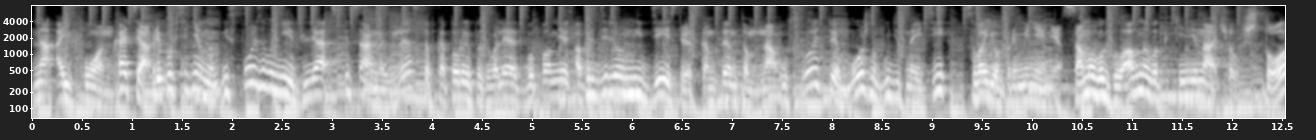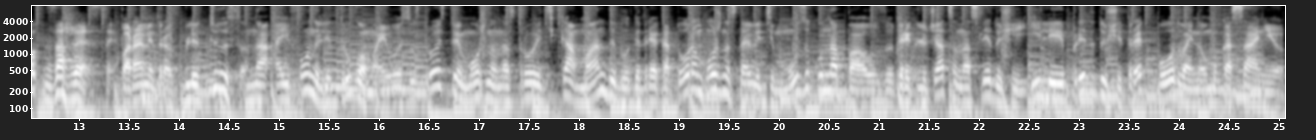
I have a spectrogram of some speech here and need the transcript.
на iPhone. Хотя при повседневном использовании для специальных жестов, которые позволяют выполнять определенные действия, взаимодействия с контентом на устройстве можно будет найти свое применение. Самого главного таки не начал. Что за жесты? В параметрах Bluetooth на iPhone или другом iOS устройстве можно настроить команды, благодаря которым можно ставить музыку на паузу, переключаться на следующий или предыдущий трек по двойному касанию.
